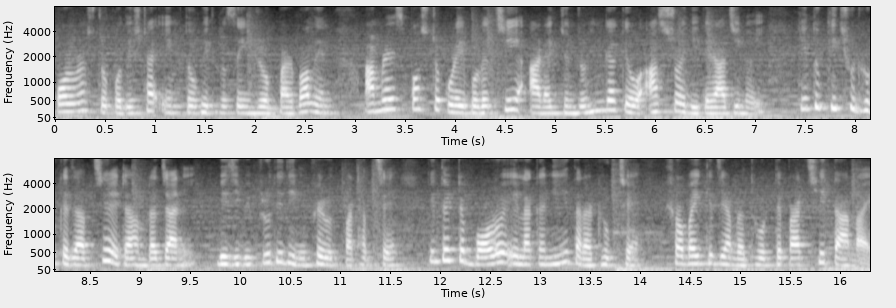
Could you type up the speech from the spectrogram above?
পররাষ্ট্র উপদেষ্টা এম তৌহিদ হোসেন রোববার বলেন, আমরা স্পষ্ট করেই বলেছি, আর একজন রোহিঙ্গাকেও আশ্রয় দিতে রাজি নই। কিন্তু কিছু ঢুকে যাচ্ছে, এটা আমরা জানি। বিজিবি প্রতিদিনই ফেরত পাঠাচ্ছে। কিন্তু একটা বড় এলাকা নিয়ে তারা ঢুকছে। সবাইকে যে আমরা ধরতে পারছি তা নয়।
